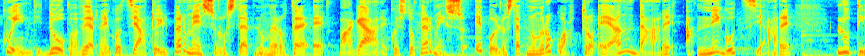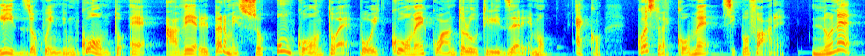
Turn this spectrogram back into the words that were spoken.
Quindi, dopo aver negoziato il permesso, lo step numero 3 è pagare questo permesso e poi lo step numero 4 è andare a negoziare l'utilizzo, quindi un conto è avere il permesso, un conto è poi come e quanto lo utilizzeremo. Ecco, questo è come si può fare. Non è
